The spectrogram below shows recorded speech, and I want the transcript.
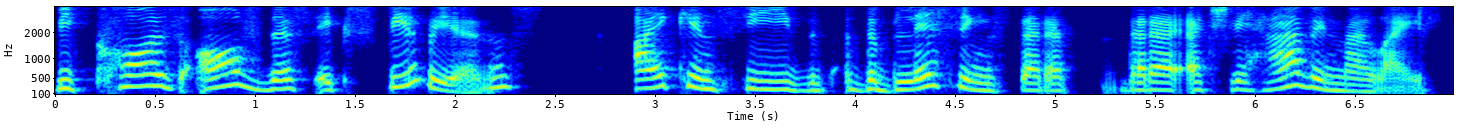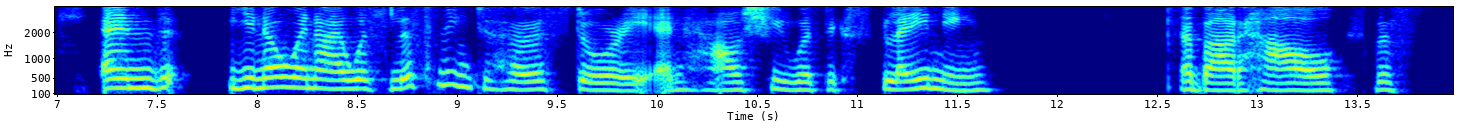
Because of this experience, I can see the, the blessings that I, that I actually have in my life. And you know, when I was listening to her story and how she was explaining about how this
